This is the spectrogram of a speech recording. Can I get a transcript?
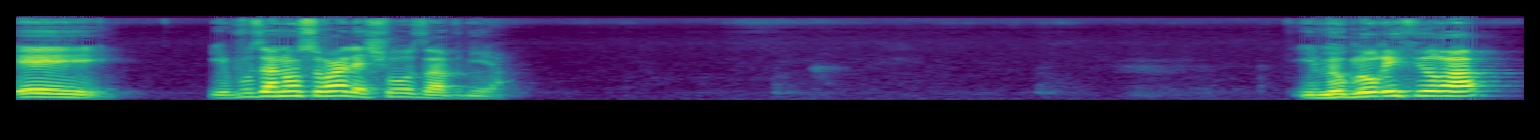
et il vous annoncera les choses à venir. Il me glorifiera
